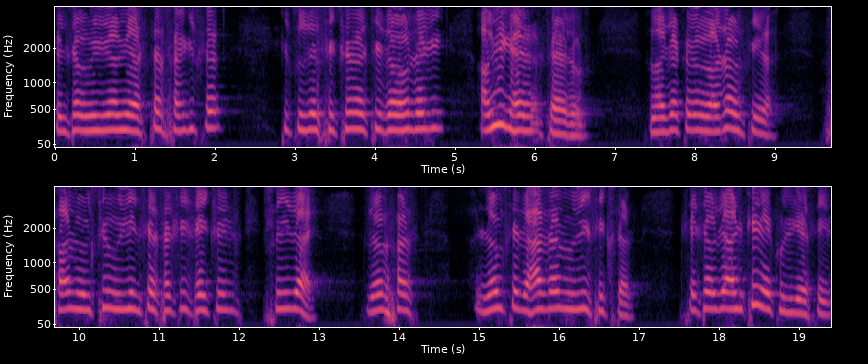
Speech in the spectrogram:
त्यांच्या मुलांनी आत्ताच सांगितलं की तुझ्या शिक्षणाची जबाबदारी आम्ही घ्यायला तयार आहोत. माझ्याकडे माझा वतीला फार उच्च मुलींच्यासाठी शैक्षणिक सुविधा आहे. जवळपास नऊ ते दहा हजार मुली शिकतात. त्याच्यामध्ये आणखी एक मुलगी असेल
